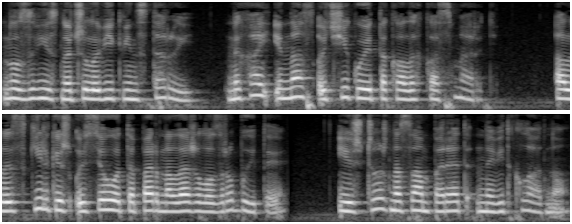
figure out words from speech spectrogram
Ну, звісно, чоловік він старий, нехай і нас очікує така легка смерть. Але скільки ж усього тепер належало зробити, і що ж насамперед невідкладно?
